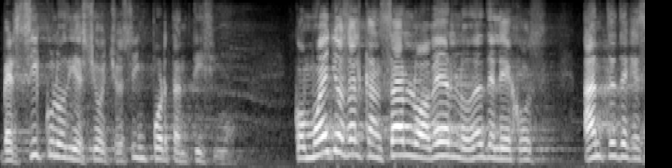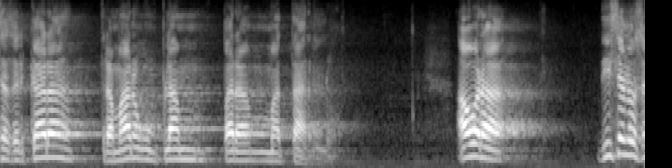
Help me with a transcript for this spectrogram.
Versículo 18, es importantísimo. Como ellos alcanzarlo a verlo desde lejos, antes de que se acercara, tramaron un plan para matarlo. Ahora, dicen los,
